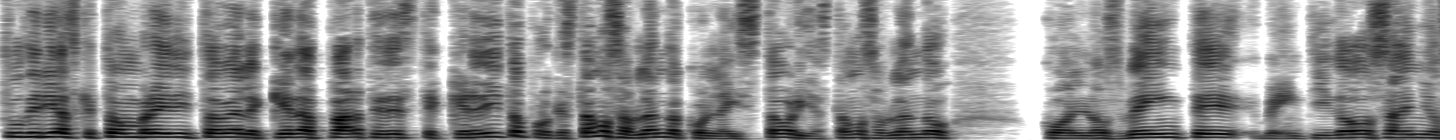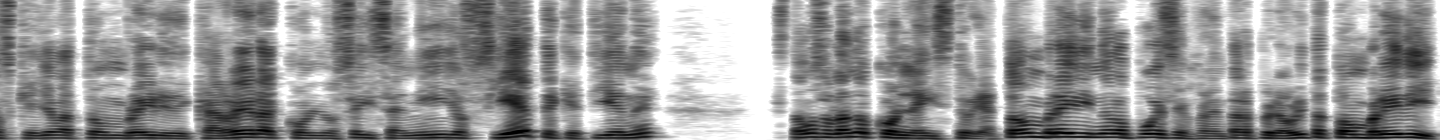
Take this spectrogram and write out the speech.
¿Tú dirías que Tom Brady todavía le queda parte de este crédito? Porque estamos hablando con la historia, estamos hablando con los 20, 22 años que lleva Tom Brady de carrera, con los seis anillos, siete que tiene Estamos hablando con la historia. Tom Brady no lo puedes enfrentar, pero ahorita Tom Brady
